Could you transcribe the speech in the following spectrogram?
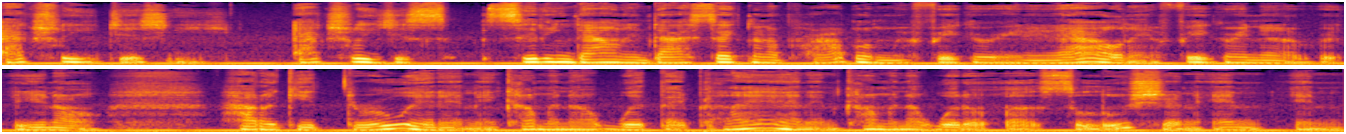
actually just actually just sitting down and dissecting a problem and figuring it out and figuring out, you know, how to get through it and, and coming up with a plan and coming up with a, a solution and, and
